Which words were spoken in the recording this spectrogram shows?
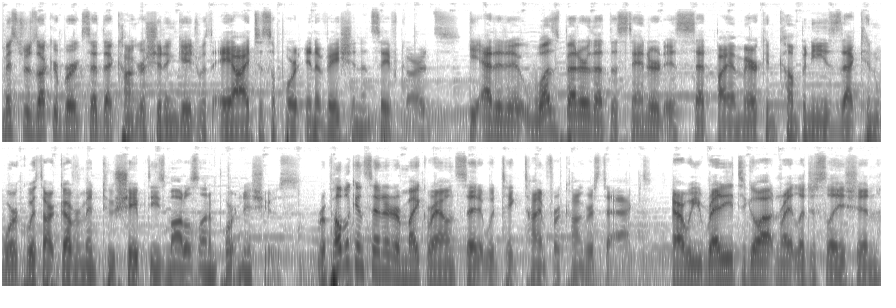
Mr. Zuckerberg said that Congress should engage with AI to support innovation and safeguards. He added it was better that the standard is set by American companies that can work with our government to shape these models on important issues. Republican Senator Mike Rounds said it would take time for Congress to act. Are we ready to go out and write legislation?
